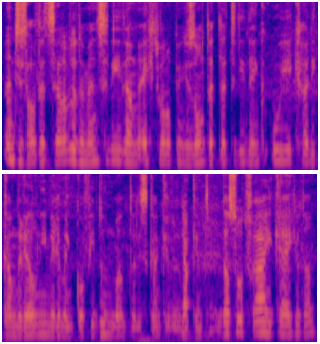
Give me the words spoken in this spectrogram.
En het is altijd hetzelfde. De mensen die dan echt wel op hun gezondheid letten, die denken, oei, ik ga die kanderel niet meer in mijn koffie doen, want dat is kankerverwekkend. Dat soort vragen krijgen we dan.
